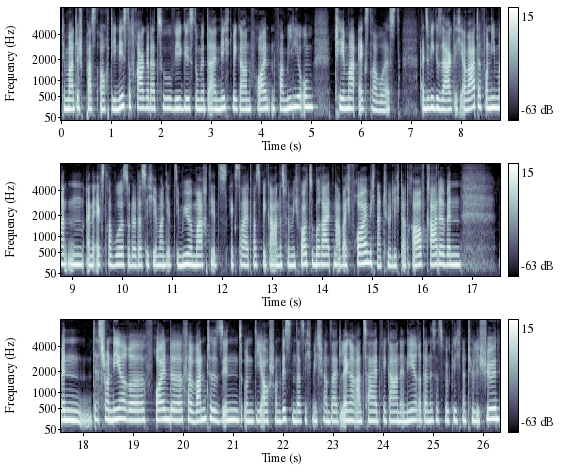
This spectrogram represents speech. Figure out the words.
Thematisch passt auch die nächste Frage dazu. Wie gehst du mit deinen nicht veganen Freunden, Familie um? Thema Extrawurst. Also wie gesagt, ich erwarte von niemandem eine Extrawurst oder dass sich jemand jetzt die Mühe macht, jetzt extra etwas Veganes für mich vorzubereiten. Aber ich freue mich natürlich darauf, gerade wenn, wenn das schon nähere Freunde, Verwandte sind und die auch schon wissen, dass ich mich schon seit längerer Zeit vegan ernähre, dann ist es wirklich natürlich schön.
